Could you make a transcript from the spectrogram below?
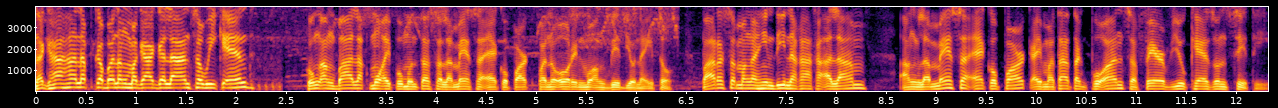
Naghahanap ka ba ng magagalaan sa weekend? Kung ang balak mo ay pumunta sa Lamesa Eco Park, panoorin mo ang video na ito. Para sa mga hindi nakakaalam, ang Lamesa Eco Park ay matatagpuan sa Fairview, Quezon City.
